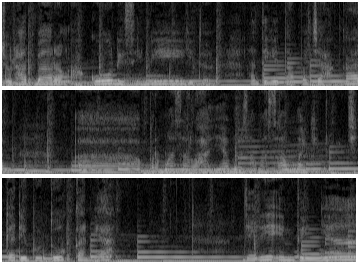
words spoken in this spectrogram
Curhat bareng aku di sini gitu. Nanti kita pecahkan uh, permasalahannya bersama-sama gitu jika dibutuhkan ya. Jadi intinya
